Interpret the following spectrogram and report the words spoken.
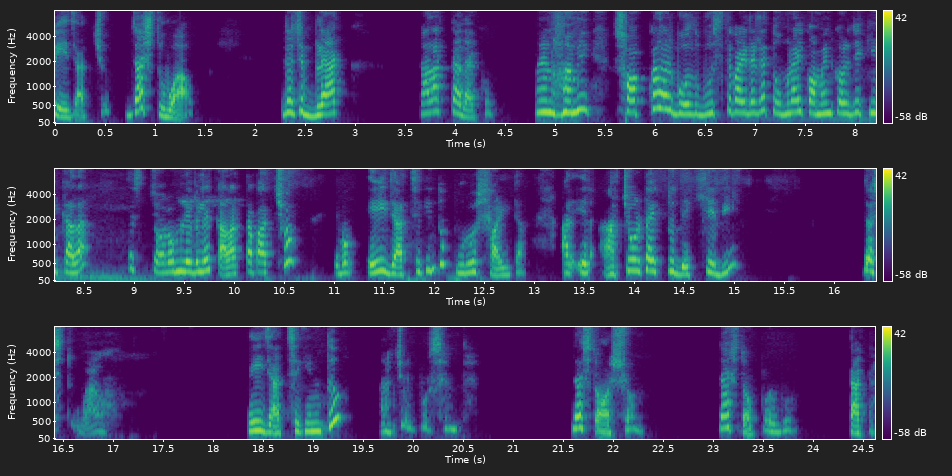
পেয়ে যাচ্ছ। জাস্ট ওয়াও এটা হচ্ছে ব্ল্যাক কালারটা দেখো। মানে আমি সব কালার বল, বুঝতে পারি না, এটা তোমরাই কমেন্ট করো যে কি কালার চরম লেভেলের কালারটা পাচ্ছ এবং এই যাচ্ছে কিন্তু পুরো শাড়িটা। আর এর আঁচলটা একটু দেখিয়ে দিই। জাস্ট ওয়াও এই যাচ্ছে কিন্তু আঁচল পোর্শনটা জাস্ট অসম জাস্ট অপূর্ব। টাটা।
